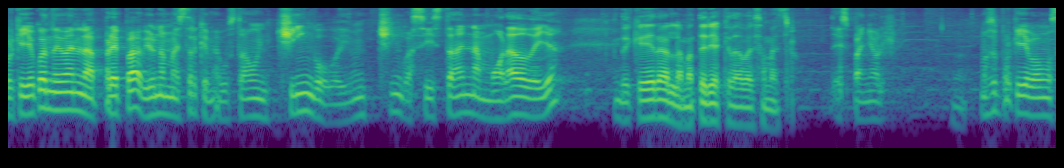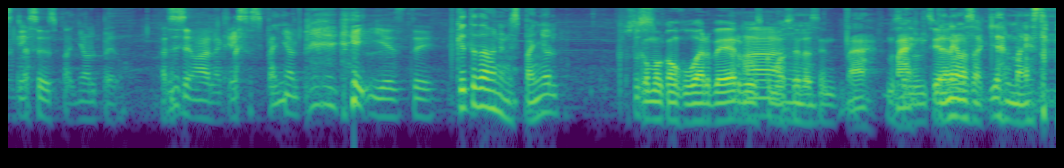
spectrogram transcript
Porque yo cuando iba en la prepa había una maestra que me gustaba un chingo, güey, un chingo así, estaba enamorado de ella, ¿De qué era la materia que daba esa maestra? de español. No sé por qué llevamos clase de español, pero así se llamaba la clase español. y este... ¿Qué te daban en español? Pues como conjugar verbos, Ah, como hacer las en- Ah, tenemos aquí al maestro.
